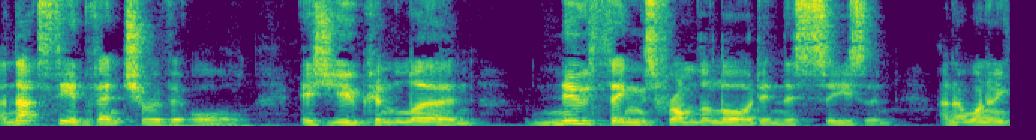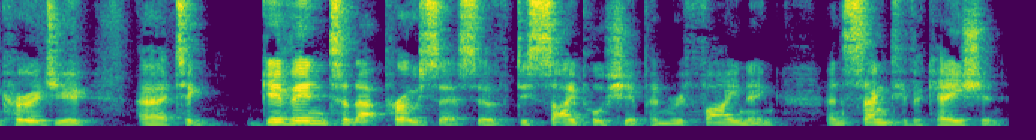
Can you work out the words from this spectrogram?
And that's the adventure of it all is you can learn new things from the Lord in this season. And I want to encourage you uh, to give in to that process of discipleship and refining and sanctification.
